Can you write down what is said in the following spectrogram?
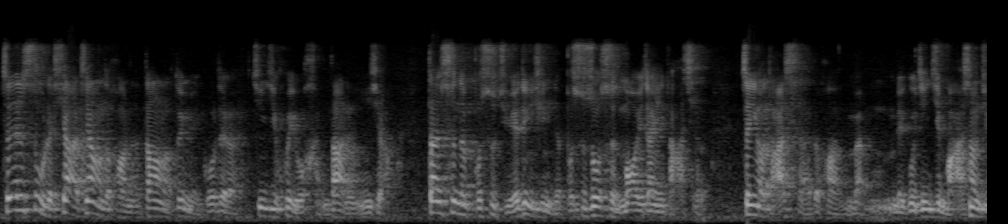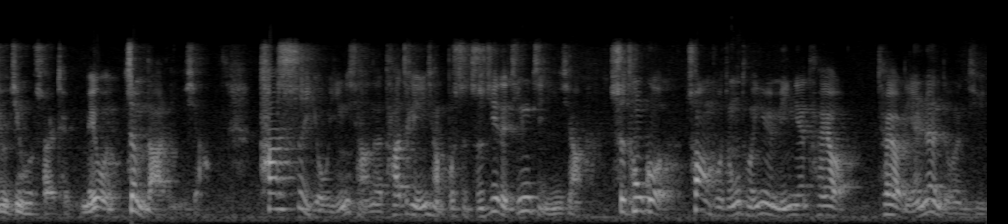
增速的下降的话呢，当然对美国的经济会有很大的影响。但是呢，不是决定性的，不是说是贸易战一打起来，真要打起来的话，美美国经济马上就进入衰退，没有这么大的影响。它是有影响的，它这个影响不是直接的经济影响，是通过川普总统，因为明年他要他要连任的问题。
